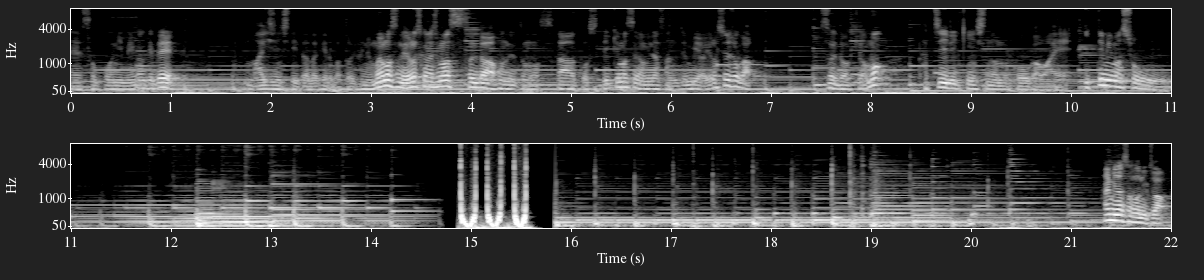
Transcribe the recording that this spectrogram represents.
えー、そこにめがけて邁進していただければというふうに思いますのでよろしくお願いします。それでは本日もスタートしていきますが皆さん準備はよろしいでしょうか？それでは今日も立ち入り禁止の向こう側へ行ってみましょう。はい皆さんこんにちは。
